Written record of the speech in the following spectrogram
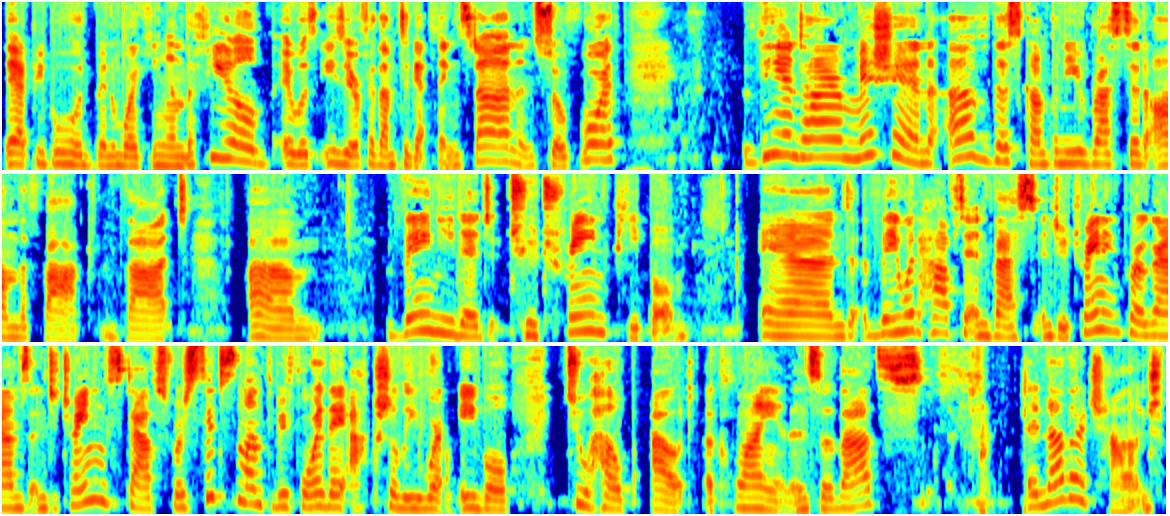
they had people who had been working in the field, it was easier for them to get things done and so forth. The entire mission of this company rested on the fact that um, they needed to train people. And they would have to invest into training programs into training staffs for six months before they actually were able to help out a client. And so that's another challenge.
